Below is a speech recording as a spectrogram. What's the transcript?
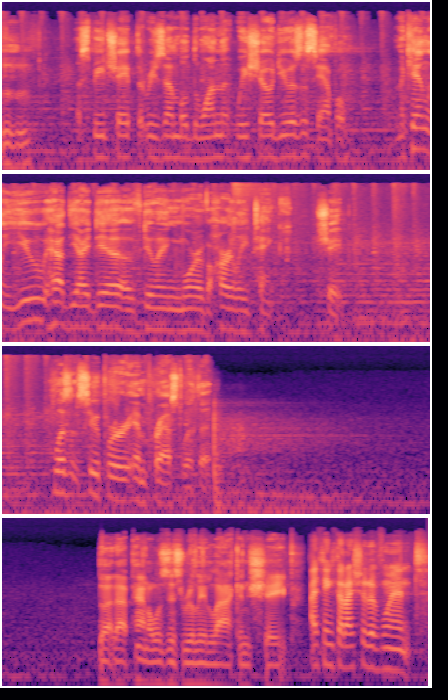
Mm-hmm. a speed shape that resembled the one that we showed you as a sample. McKinley, you had the idea of doing more of a Harley tank shape. Wasn't super impressed with it. That, that panel was just really lacking shape. I think that I should have went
